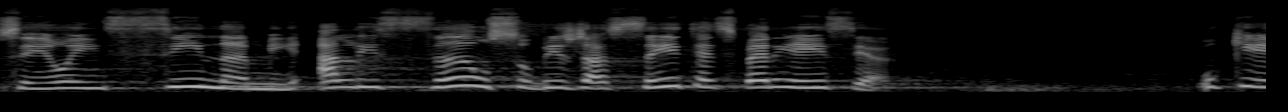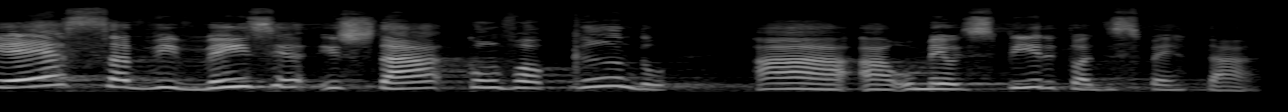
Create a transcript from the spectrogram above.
Senhor, ensina-me a lição subjacente à experiência. O que essa vivência está convocando a, a, o meu espírito a despertar.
